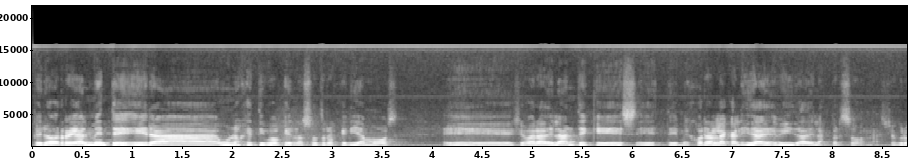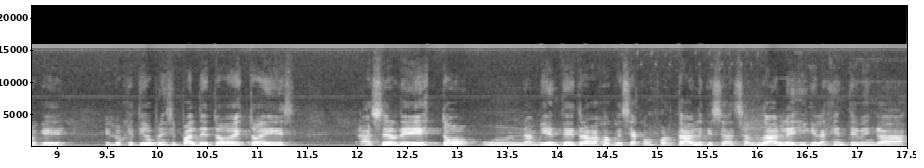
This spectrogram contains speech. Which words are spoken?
Pero realmente era un objetivo que nosotros queríamos eh, llevar adelante, que es este, mejorar la calidad de vida de las personas. Yo creo que el objetivo principal de todo esto es hacer de esto un ambiente de trabajo que sea confortable, que sea saludable y que la gente venga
